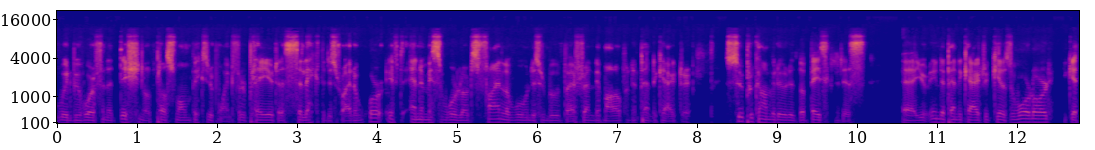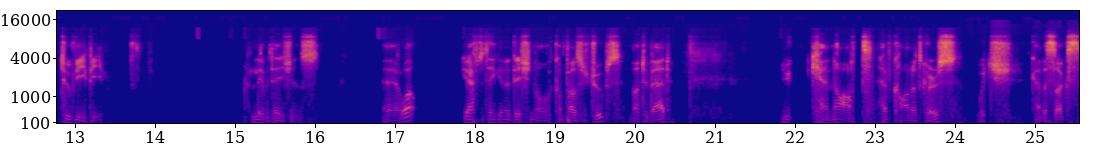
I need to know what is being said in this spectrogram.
will be worth an additional plus one victory point for the player that has selected this rite of war if the enemy's warlord's final wound is removed by a friendly model of an independent character. Super convoluted, but basically this. Uh, your independent character kills the warlord, you get 2 VP. Limitations. Uh, well, you have to take an additional compulsory troops, not too bad. You cannot have Konrad Curze, which kind of sucks.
